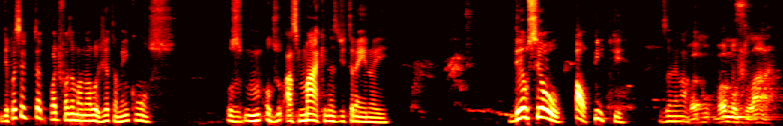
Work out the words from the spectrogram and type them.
Depois você pode fazer uma analogia também com os, os, os as máquinas de treino aí. Dê o seu palpite, Zanelato. Vamos, vamos lá.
